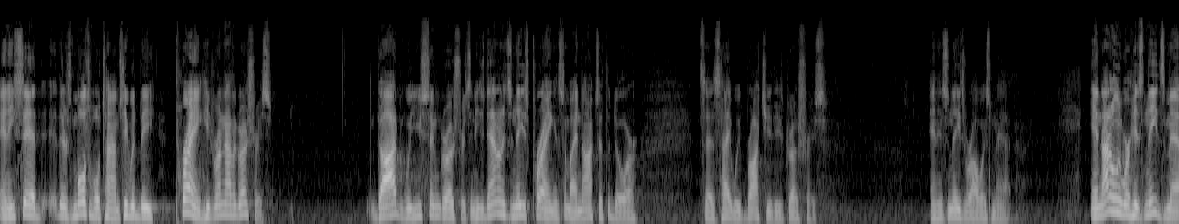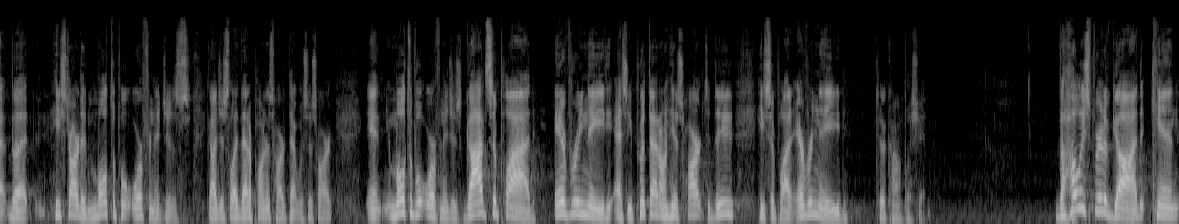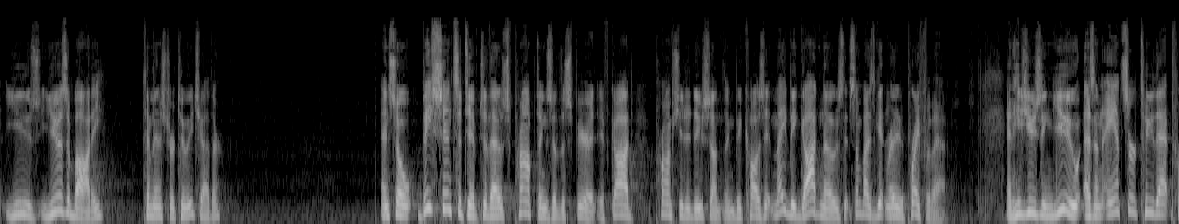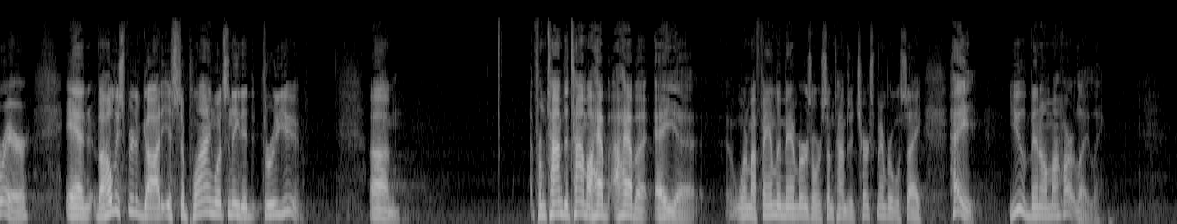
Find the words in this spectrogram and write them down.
And he said there's multiple times he would be praying. He'd run out of groceries. God, will you send groceries? And he's down on his knees praying, and somebody knocks at the door says, Hey, we brought you these groceries. And his needs were always met. And not only were his needs met, but he started multiple orphanages. God just laid that upon his heart. That was his heart. And multiple orphanages. God supplied every need. As he put that on his heart to do, he supplied every need to accomplish it. The Holy Spirit of God can use you as a body to minister to each other. And so be sensitive to those promptings of the Spirit if God prompts you to do something, because it may be God knows that somebody's getting ready to pray for that. And He's using you as an answer to that prayer, and the Holy Spirit of God is supplying what's needed through you. Um, from time to time, I have I have a, a uh, one of my family members or sometimes a church member will say, "Hey, you've been on my heart lately."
